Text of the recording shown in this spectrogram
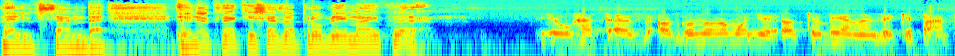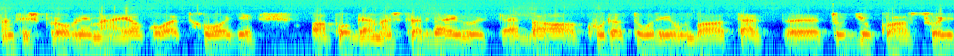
velük szembe. Önöknek is ez a problémájuk vele? Jó, hát ez azt gondolom, hogy a többi ellenzéki pártnak is problémája volt, hogy a polgármester beült ebbe a kuratóriumba, tehát e, tudjuk azt, hogy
